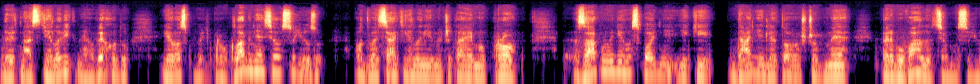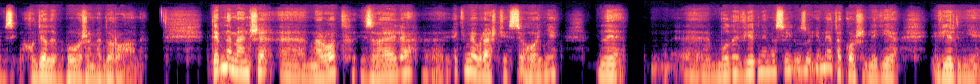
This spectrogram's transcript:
19 главі книга виходу є розповідь про укладення цього союзу. У 20 главі ми читаємо про заповіді Господні, які дані для того, щоб ми перебували в цьому союзі, ходили Божими дорогами. Тим не менше, е, народ Ізраїля, е, як і ми врешті сьогодні, не були вірними Союзу, і ми також не є вірні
